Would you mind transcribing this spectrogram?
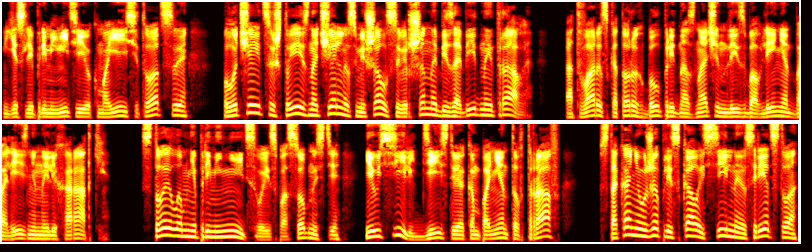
Если применить ее к моей ситуации, получается, что я изначально смешал совершенно безобидные травы, отвар из которых был предназначен для избавления от болезненной лихорадки. Стоило мне применить свои способности и усилить действие компонентов трав, в стакане уже плескалось сильное средство,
